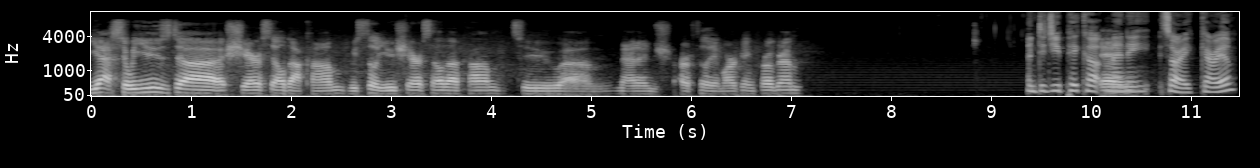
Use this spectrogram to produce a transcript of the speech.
Yeah, so we used uh, shareasale.com. We still use shareasale.com to um, manage our affiliate marketing program. And did you pick up and many? Sorry, carry on.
